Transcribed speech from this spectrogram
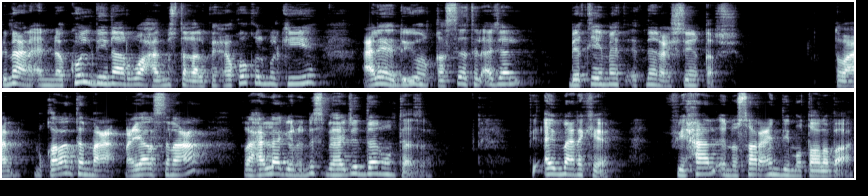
بمعنى أن كل دينار واحد مستغل في حقوق الملكية عليه ديون قصيرة الأجل بقيمة 22 قرش. طبعا مقارنة مع معيار الصناعة راح نلاقي إنه النسبة هي جدا ممتازة. في أي بمعنى كيف؟ في حال إنه صار عندي مطالبات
